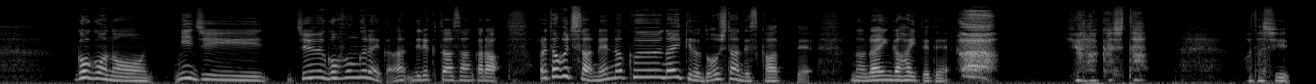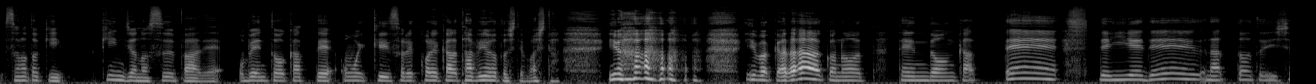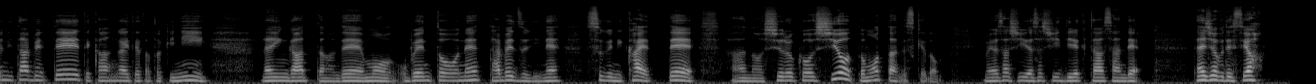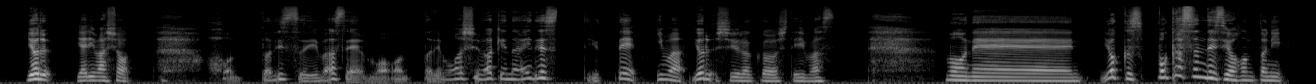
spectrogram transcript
午後の2時15分ぐらいかな？ディレクターさんから「あれ田口さん連絡ないけどどうしたんですか?」ってあの LINE が入ってて「やらかした」私その時近所のスーパーでお弁当を買って思いっきりそれこれから食べようとしてました。今今からこの天丼買ってで家で納豆と一緒に食べてって考えてた時に LINE があったのでもうお弁当をね食べずにねすぐに帰ってあの収録をしようと思ったんですけど優しい優しいディレクターさんで「大丈夫ですよ。夜やりましょう」本当にすいません。もう本当に申し訳ないですって言って今夜収録をしています。もうねよくすっぽかすんですよ本当に。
